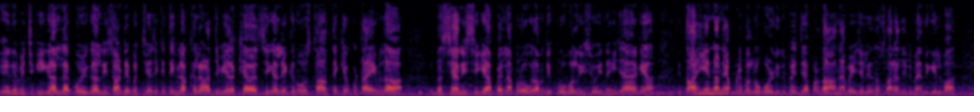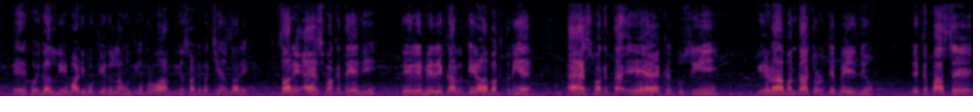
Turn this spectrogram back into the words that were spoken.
ਇਹਦੇ ਵਿੱਚ ਕੀ ਗੱਲ ਹੈ ਕੋਈ ਗੱਲ ਨਹੀਂ ਸਾਡੇ ਬੱਚੇ ਅੱਜ ਕਿਤੇ ਵੀ ਰੱਖ ਲੈਣ ਅੱਜ ਵੀ ਰੱਖਿਆ ਹੋਇਆ ਸੀਗਾ ਲੇਕਿਨ ਉਸ ਥਾਂ ਤੇ ਕਿਉਂਕਿ ਟਾਈਮ ਦਾ ਦੱਸਿਆ ਨਹੀਂ ਸੀਗਾ ਪਹਿਲਾਂ ਪ੍ਰੋਗਰਾਮ ਦੀ ਅਪਰੂਵਲ ਨਹੀਂ ਸੀ ਹੋਈ ਨਹੀਂ ਜਾਇਆ ਗਿਆ ਤੇ ਤਾਂ ਹੀ ਇਹਨਾਂ ਨੇ ਆਪਣੇ ਵੱਲੋਂ ਗੋਲਡੀ ਨੂੰ ਭੇਜਿਆ ਪ੍ਰਧਾਨ ਹੈ ਬਈ ਜਲੇ ਤਾਂ ਸਾਰਿਆਂ ਦੀ ਨੁਮਾਇੰਦਗੀ ਲਵਾ। ਇਹ ਕੋਈ ਗੱਲ ਨਹੀਂ ਇਹ ਮਾੜੀ ਮੋਟੀਆਂ ਗੱਲਾਂ ਹੁੰਦੀਆਂ ਪਰਿਵਾਰ ਦੀਆਂ ਸਾਡੇ ਬੱਚੇ ਆ ਸਾਰੇ ਸਾਰੇ ਇਸ ਵਕਤ ਇਹ ਨਹੀਂ ਤੇਰੇ ਮੇਰੇ ਕਰਕੇ ਵਾਲਾ ਵਕਤ ਨਹੀਂ ਹੈ। ਇਸ ਵਕਤ ਤਾਂ ਇਹ ਹੈ ਕਿ ਤੁਸੀਂ ਕਿਹੜਾ ਬੰਦਾ ਚੁਣ ਕੇ ਭੇਜਦੇ ਹੋ? ਇੱਕ ਪਾਸੇ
